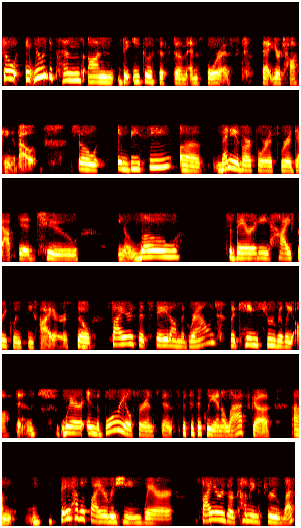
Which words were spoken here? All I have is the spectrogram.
So, it really depends on the ecosystem and forest that you're talking about. So, in BC, uh, many of our forests were adapted to, you know, low severity, high frequency fires. So fires that stayed on the ground but came through really often. Where in the boreal, for instance, specifically in Alaska, um, they have a fire regime where fires are coming through less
